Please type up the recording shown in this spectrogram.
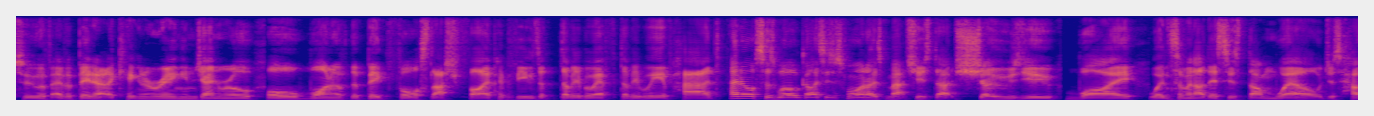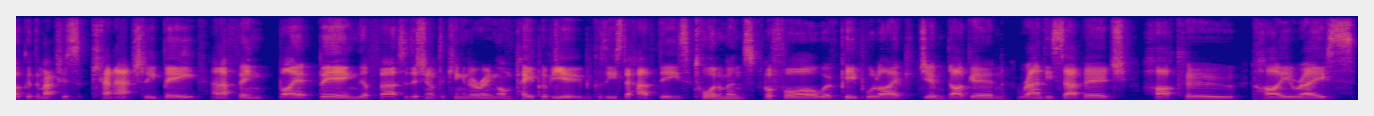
to have ever been at a King of the Ring in general, or one of the big four slash five pay per views that WWF, WWE have had. And also, as well, guys, it's just one of those matches that shows you why, when something like this is done well, just how good the matches can actually be. And I think by it being the first edition of the King of the Ring on pay per view, because he used to have these tournaments before with people like Jim Duggan, Randy Savage, Haku, Harley Race,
